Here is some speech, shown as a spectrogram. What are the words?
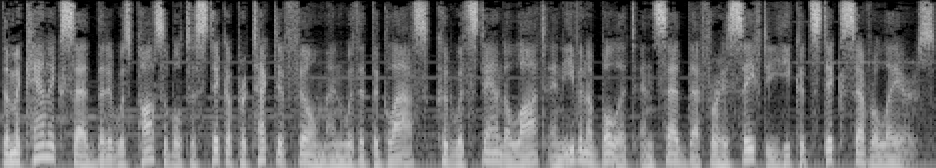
The mechanic said that it was possible to stick a protective film and with it the glass could withstand a lot and even a bullet and said that for his safety he could stick several layers.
